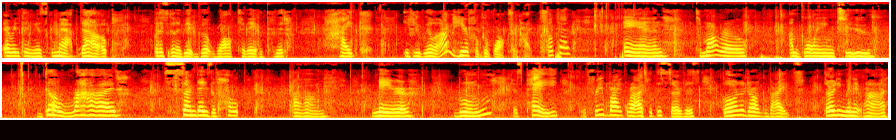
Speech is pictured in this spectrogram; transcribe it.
everything is mapped out, but it's gonna be a good walk today, a good hike, if you will. I'm here for good walks and hikes, okay? And tomorrow I'm going to go ride Sundays of Hope. Um, Mayor Broome has paid for free bike rides with this service, glow in the dark bikes, 30 minute ride.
